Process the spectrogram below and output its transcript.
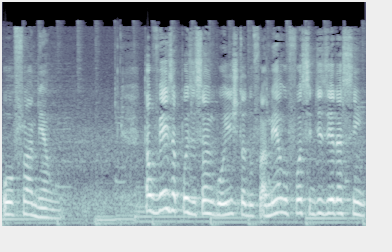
o Flamengo. Talvez a posição egoísta do Flamengo fosse dizer assim:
